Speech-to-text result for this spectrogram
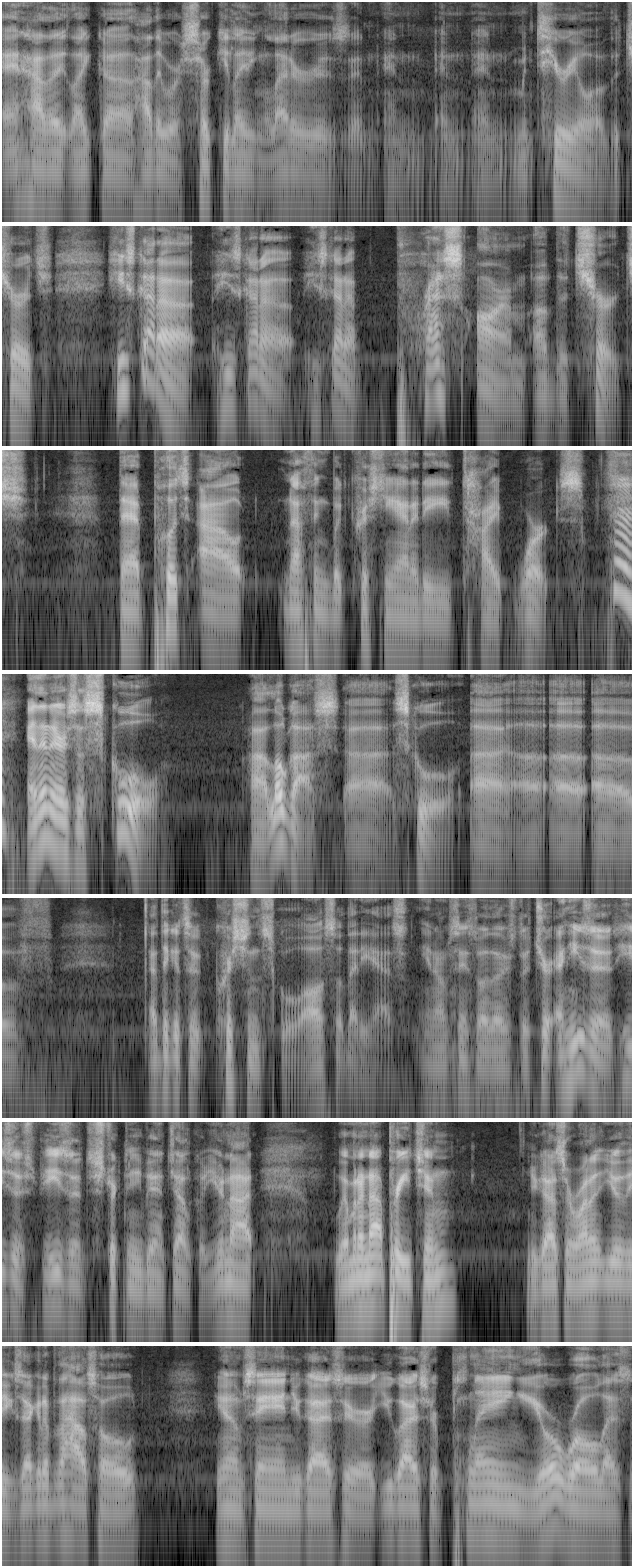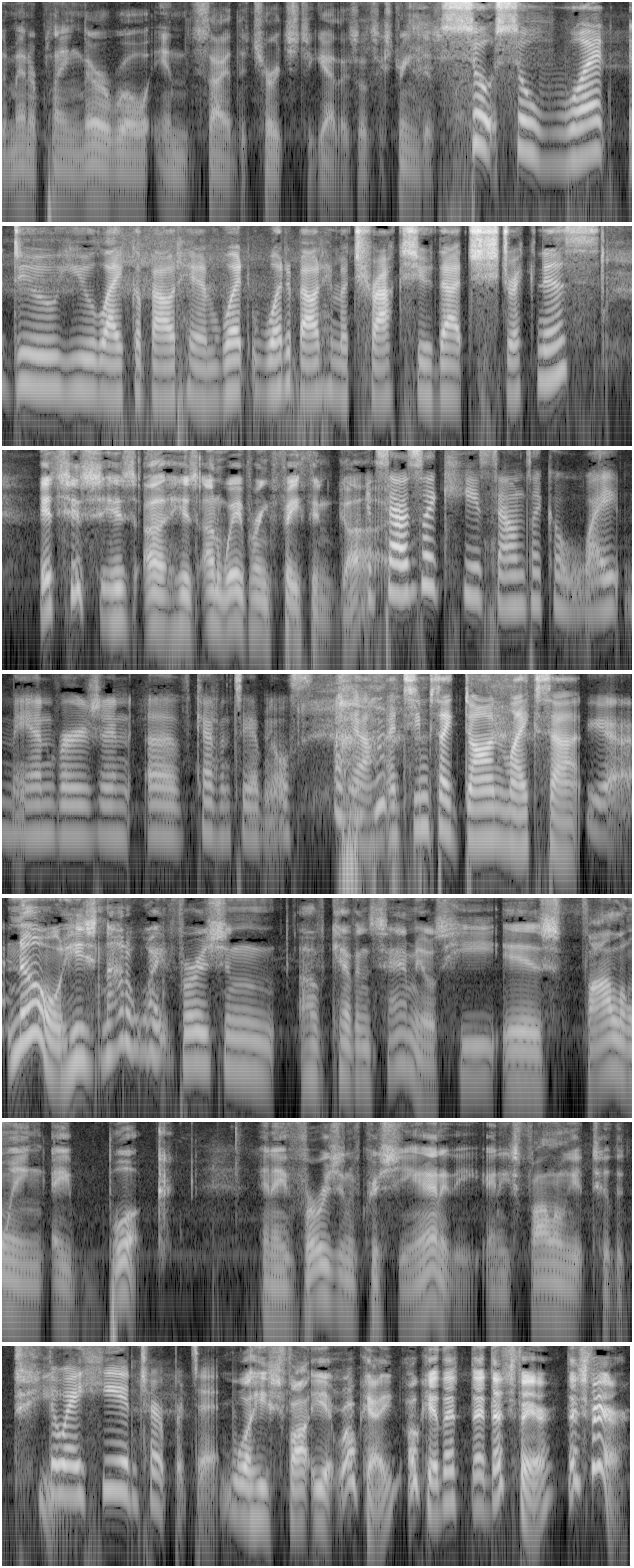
and how they like uh, how they were circulating letters and, and, and, and material of the church. He's got a he's got a he's got a press arm of the church that puts out nothing but Christianity type works. And then there's a school, uh, Logos uh, school uh, uh, of, I think it's a Christian school also that he has. You know what I'm saying? So there's the church, and he's a he's a he's a strictly evangelical. You're not, women are not preaching. You guys are running. You're the executive of the household. You know what I'm saying? You guys are you guys are playing your role as the men are playing their role inside the church together. So it's extreme discipline. So, so what do you like about him? What what about him attracts you? That strictness? It's his his uh, his unwavering faith in God. It sounds like he sounds like a white man version of Kevin Samuels. Yeah, it seems like Don likes that. yeah. No, he's not a white version of Kevin Samuels. He is following a book and a version of Christianity, and he's following it to the T. The way he interprets it. Well, he's fo- yeah. Okay, okay. That, that that's fair. That's fair.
